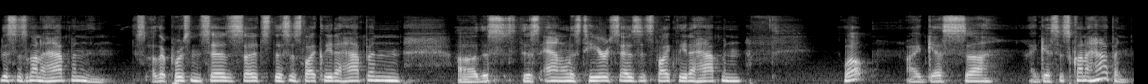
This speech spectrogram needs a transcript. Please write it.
this is going to happen and this other person says uh, it's this is likely to happen. Uh, this this analyst here says it's likely to happen. Well, I guess uh, I guess it's going to happen.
